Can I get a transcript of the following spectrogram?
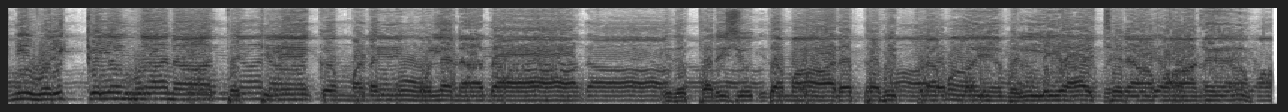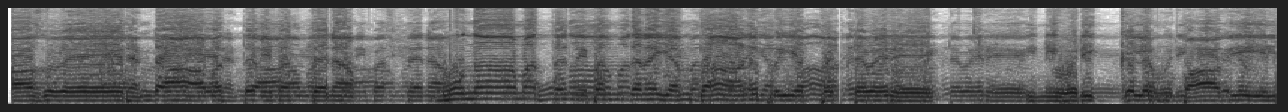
ഇനി ഒരിക്കലും ഞാൻ ആ തെറ്റിലേക്ക് മടങ്ങൂലനാഥാ. ഇത് പരിശുദ്ധമായ പവിത്രമായ വെള്ളിയാഴ്ച രാമാണ്. ആഹുവേ രണ്ടാമത്തെ നിബന്ധന. മൂന്നാമത്തെ നിബന്ധന എന്താണ് പ്രിയപ്പെട്ടവരെ? ഇനി ഒരിക്കലും ഭാവിയിൽ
